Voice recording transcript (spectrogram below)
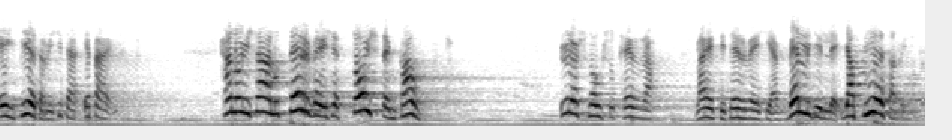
ei Pietari sitä epäillyt. Hän oli saanut terveiset toisten kautta. Ylös noussut Herra lähetti terveisiä veljille ja Pietarille.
